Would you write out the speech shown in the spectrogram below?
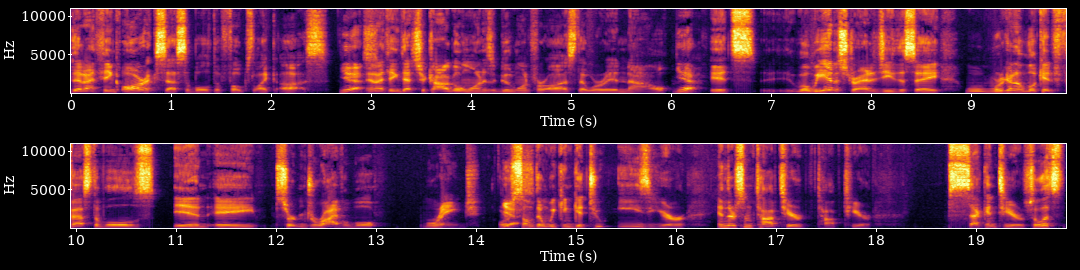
that I think are accessible to folks like us. Yes. And I think that Chicago one is a good one for us that we're in now. Yeah. It's, well, we had a strategy to say, well, we're going to look at festivals in a certain drivable range or Yes. something we can get to easier. And there's some top tier, top tier, second tier. So let's,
